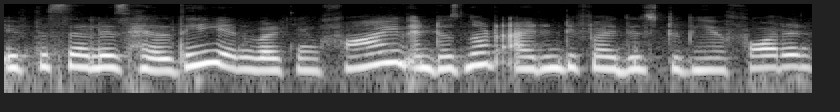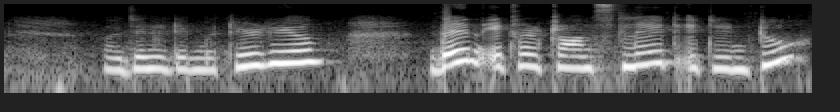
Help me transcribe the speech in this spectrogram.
if the cell is healthy and working fine and does not identify this to be a foreign uh, genetic material then it will translate it into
